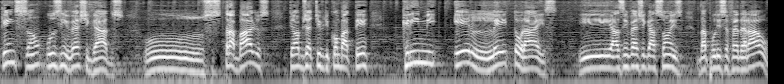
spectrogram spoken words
quem são os investigados. Os trabalhos têm o objetivo de combater crime eleitorais e as investigações da Polícia Federal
